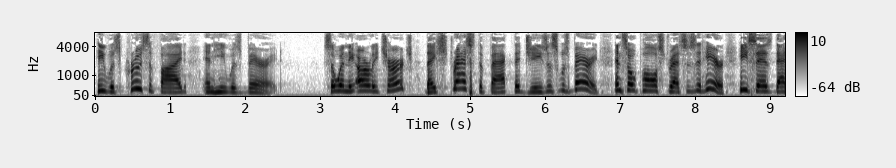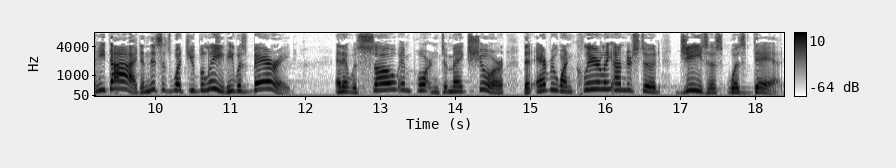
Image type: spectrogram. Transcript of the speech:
He was crucified and he was buried. So in the early church, they stressed the fact that Jesus was buried. And so Paul stresses it here. He says that he died, and this is what you believe. He was buried. And it was so important to make sure that everyone clearly understood Jesus was dead.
